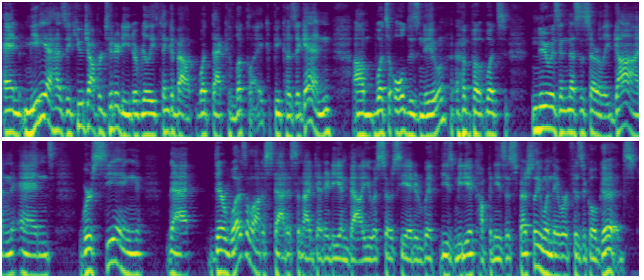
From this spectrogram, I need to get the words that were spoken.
And media has a huge opportunity to really think about what that could look like because, again, um, what's old is new, but what's new isn't necessarily gone. And we're seeing that there was a lot of status and identity and value associated with these media companies, especially when they were physical goods.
